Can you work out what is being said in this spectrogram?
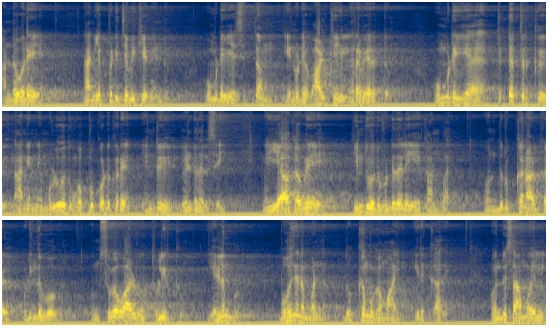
ஆண்டவரே நான் எப்படி ஜெபிக்க வேண்டும்? உம்முடைய சித்தம் என்னுடைய வாழ்க்கையில் நிறைவேறட்டும். உம்முடைய திட்டத்திற்கு நான் என்னை முழுவதும் ஒப்புக்கொடுக்கிறேன் என்று வேண்டுதல் செய். மெய்யாகவே இன்று ஒரு விடுதலையை காண்பாய். உன் துருக்க நாட்கள் முடிந்து போகும். உன் சுகவாழ்வு துளிர்க்கும். எலும்பு போஜனம் பண்ணு. துக்கமுகமாய் இருக்காதே. ஒன்று சாமுவேல்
